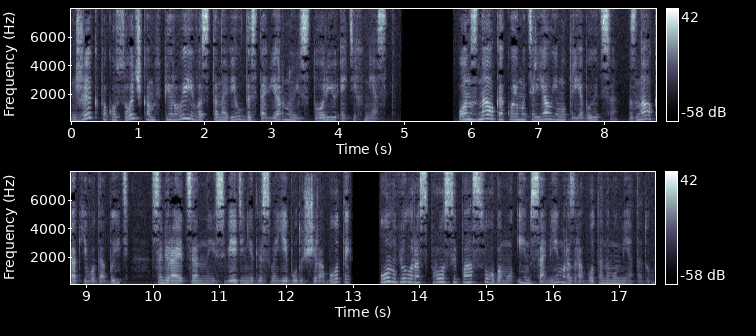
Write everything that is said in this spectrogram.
Джек по кусочкам впервые восстановил достоверную историю этих мест. Он знал, какой материал ему требуется, знал, как его добыть, собирая ценные сведения для своей будущей работы, он вел расспросы по особому им самим разработанному методу.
